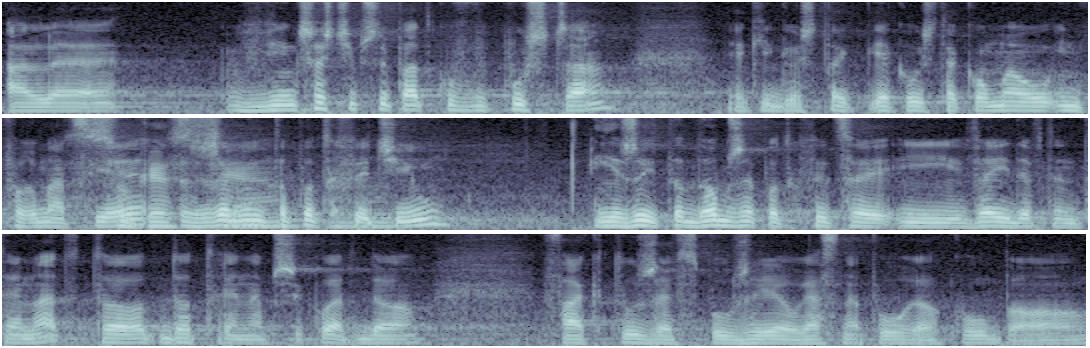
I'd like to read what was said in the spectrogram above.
ale w większości przypadków wypuszcza jakiegoś tak, jakąś taką małą informację, Sugestię. żebym to podchwycił. Jeżeli to dobrze podchwycę i wejdę w ten temat, to dotrę na przykład do faktu, że współżyją raz na pół roku, bo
